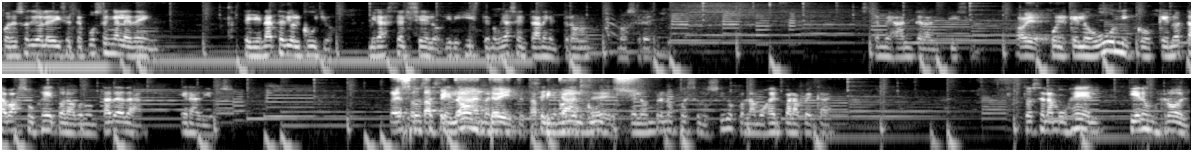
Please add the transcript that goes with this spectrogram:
por eso Dios le dice, te puse en el Edén, te llenaste de orgullo, miraste al cielo y dijiste, me voy a sentar en el trono, no seré semejante al Altísimo Oye, porque lo único que no estaba sujeto a la voluntad de Adán era Dios. eso está Entonces, el picante, hombre oíste, está picante. El hombre no fue seducido por la mujer para pecar. Entonces la mujer tiene un rol.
